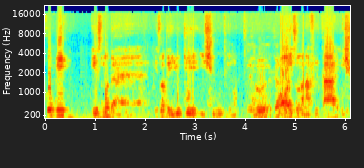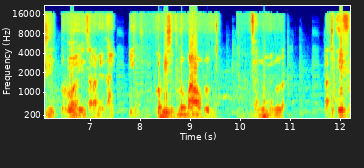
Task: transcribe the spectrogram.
Kobe is not a it's not a UK issue, you know, Hello, or it's not an Africa issue, or it's not American issue. Kobe is a global phenomenon. That if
